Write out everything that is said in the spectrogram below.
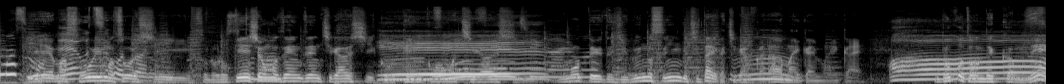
ますもんね。まあそういうのもそうだしそのロケーションも全然違うしこう天候も違うし、もっと言うと自分のスイング自体が違うから、うん。毎回毎回。あどこ飛んでいくかもね。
